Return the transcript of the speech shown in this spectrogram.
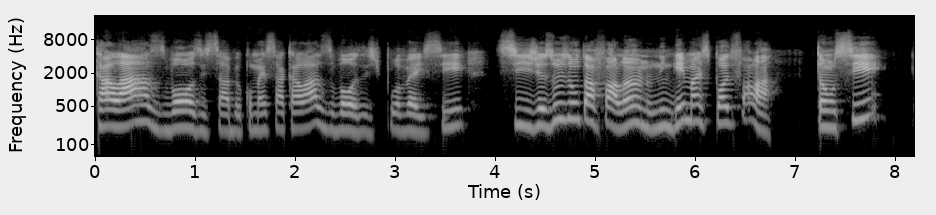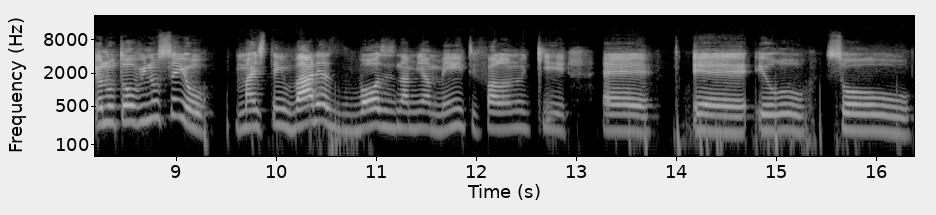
calar as vozes, sabe? Eu começo a calar as vozes. Tipo, velho, se, se Jesus não tá falando, ninguém mais pode falar. Então, se eu não tô ouvindo o Senhor, mas tem várias vozes na minha mente falando que é, é, eu sou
